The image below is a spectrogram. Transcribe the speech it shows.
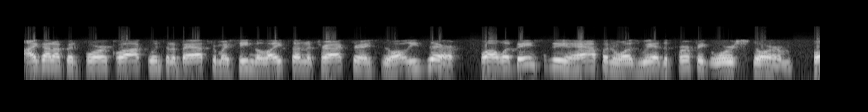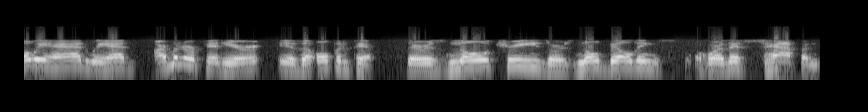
I got up at 4 o'clock, went to the bathroom. I seen the lights on the tractor. I said, well, he's there. Well, what basically happened was we had the perfect worst storm. What we had, we had our manure pit here is an open pit. There is no trees, there's no buildings where this happened.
